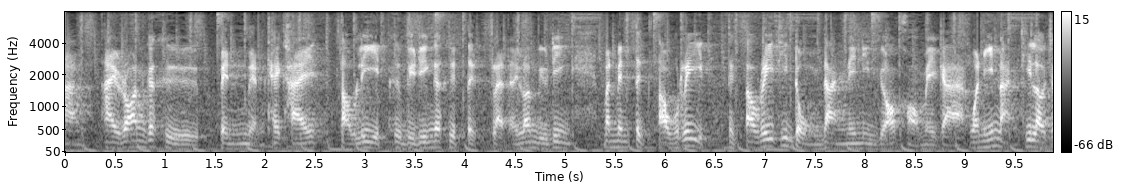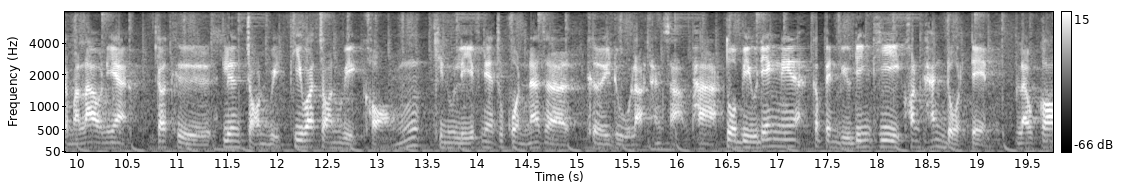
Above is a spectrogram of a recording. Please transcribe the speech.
าง iron ก็คือเป็นเหมือนคล้ายๆเตารีด คือ building ก็คือตึก flat iron building มันเป็นตึกเตารีด ตึกเตารีดที่โด่งดังในนิวยอร์กของอเมริกา วันนี้หนังที่เราจะมาเล่าเนี่ยก็คือเรื่องจอห์นวิกพี่ว่าจอห์นวิกของคินูรีฟเนี่ยทุกคนน่าจะเคยดูละทั้ง 3 ภาค ตัว building เนี่ยก็เป็น building ที่ค่อนข้างโดดเด่น แล้วก็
